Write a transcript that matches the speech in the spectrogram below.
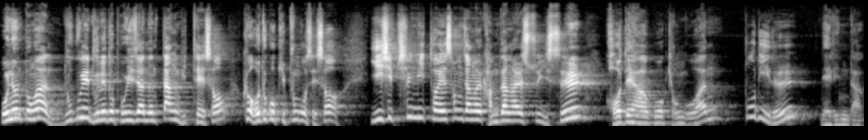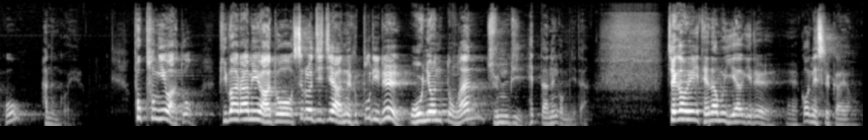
5년 동안 누구의 눈에도 보이지 않는 땅 밑에서 그 어둡고 깊은 곳에서 27m의 성장을 감당할 수 있을 거대하고 견고한 뿌리를 내린다고 하는 거예요. 폭풍이 와도 비바람이 와도 쓰러지지 않을 그 뿌리를 5년 동안 준비했다는 겁니다. 제가 왜 이 대나무 이야기를 꺼냈을까요?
